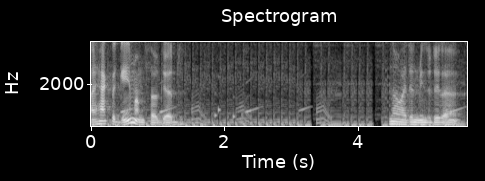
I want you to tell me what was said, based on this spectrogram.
I hacked the game, I'm so good. No, I didn't mean to do that.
